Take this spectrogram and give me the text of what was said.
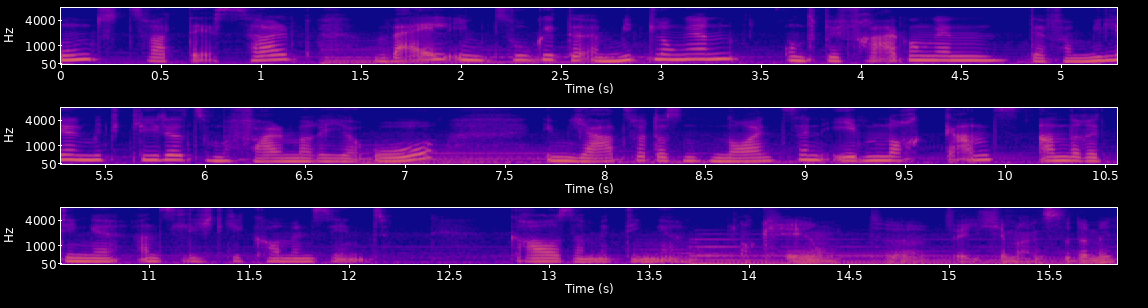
Und zwar deshalb, weil im Zuge der Ermittlungen und Befragungen der Familienmitglieder zum Fall Maria O. im Jahr 2019 eben noch ganz andere Dinge ans Licht gekommen sind. Grausame Dinge. Okay, und äh, welche meinst du damit?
